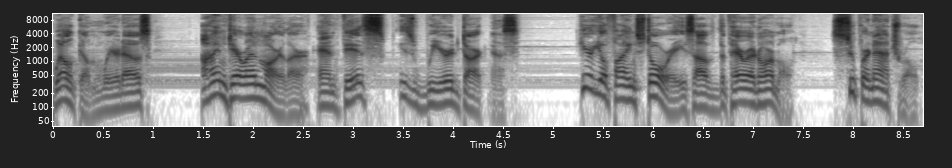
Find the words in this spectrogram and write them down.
Welcome, Weirdos! I'm Darren Marlar, and this is Weird Darkness. Here you'll find stories of the paranormal, supernatural,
